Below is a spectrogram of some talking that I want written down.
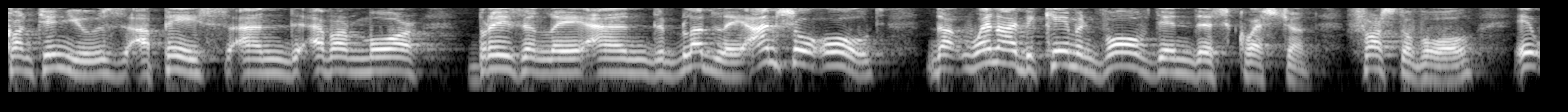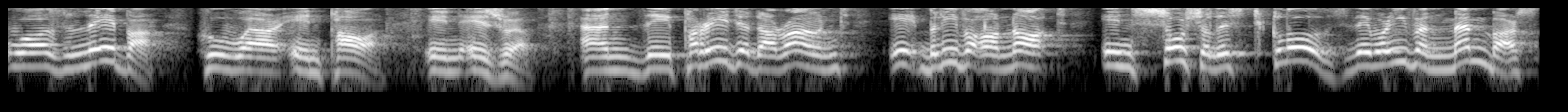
continues apace and ever more brazenly and bloodily. I'm so old that when I became involved in this question, first of all, it was Labour who were in power in Israel. And they paraded around, eh, believe it or not, in socialist clothes. They were even members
